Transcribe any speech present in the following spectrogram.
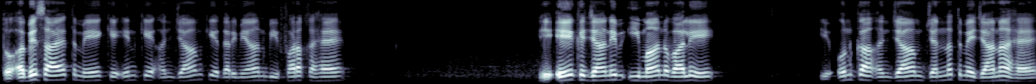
تو اب اس آیت میں کہ ان کے انجام کے درمیان بھی فرق ہے۔ یہ ایک جانب ایمان والے یہ ان کا انجام جنت میں جانا ہے۔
